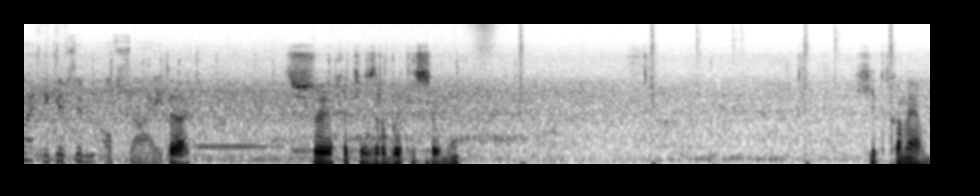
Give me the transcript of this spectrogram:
rightly gives him offside. Так. Що я хотів зробити сьогодні? Хід конем.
